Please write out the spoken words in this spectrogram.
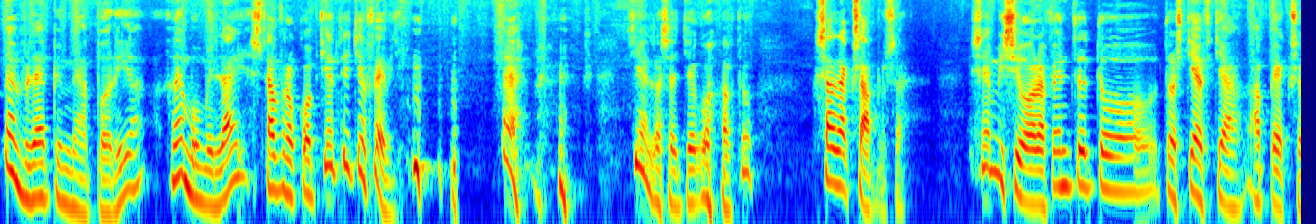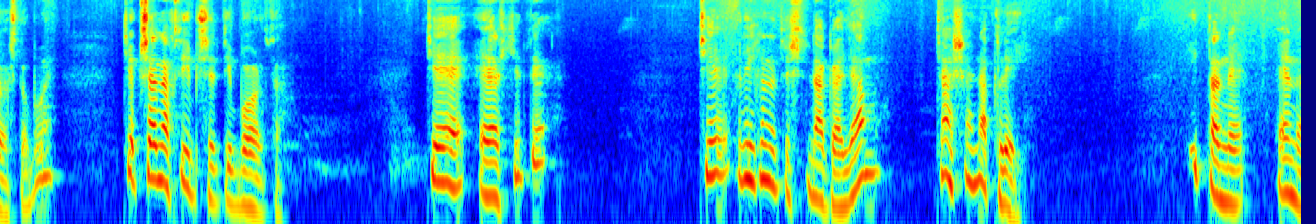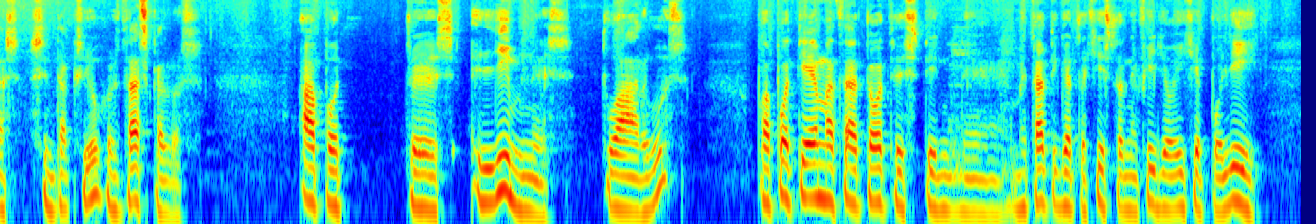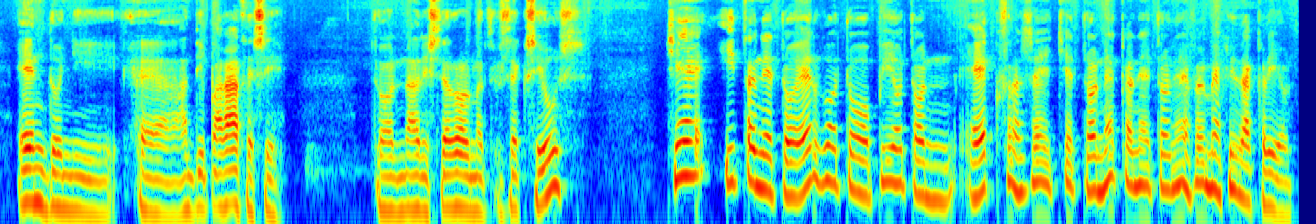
Με βλέπει με απορία, δεν μου μιλάει, σταυροκοπιέται και φεύγει. ε, γέλασα κι εγώ αυτό, ξαναξάπλωσα. Σε μισή ώρα φαίνεται το, το σκέφτια απ' έξω ας το πούμε και ξαναχτύπησε την πόρτα. Και έρχεται και ρίχνεται στην αγκαλιά μου και άρχισε να κλαίει. Ήτανε ένας συνταξιούχος δάσκαλος από τις λίμνες του Άργους που από ό,τι έμαθα τότε στην, ε, μετά την κατοχή στον εμφύλιο είχε πολύ έντονη ε, αντιπαράθεση των αριστερών με τους δεξιούς και ήταν το έργο το οποίο τον έκφραζε και τον έκανε, τον έφερε μέχρι δακρύων.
